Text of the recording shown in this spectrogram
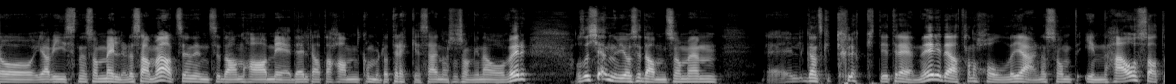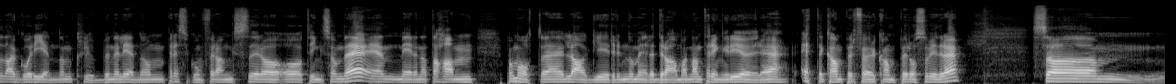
og i avisene som melder det samme, at Zidane har meddelt at han kommer til å trekke seg når sesongen er over. Og så kjenner vi jo Zidane som en eh, ganske kløktig trener i det at han holder gjerne sånt inhouse, og at det da går gjennom klubben eller gjennom pressekonferanser og, og ting som det, mer enn at han på en måte lager noe mer drama enn han trenger å gjøre etter kamper, før kamper osv. Så, så mm,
